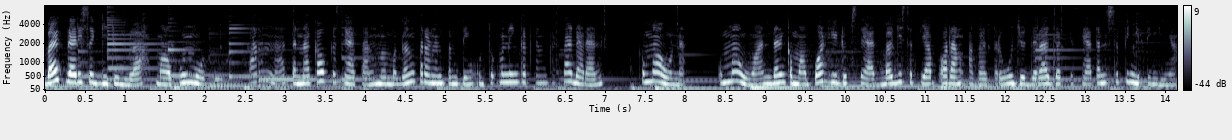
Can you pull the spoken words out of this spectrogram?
baik dari segi jumlah maupun mutu, karena tenaga kesehatan memegang peranan penting untuk meningkatkan kesadaran, kemauan, kemauan dan kemampuan hidup sehat bagi setiap orang agar terwujud derajat kesehatan setinggi-tingginya.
